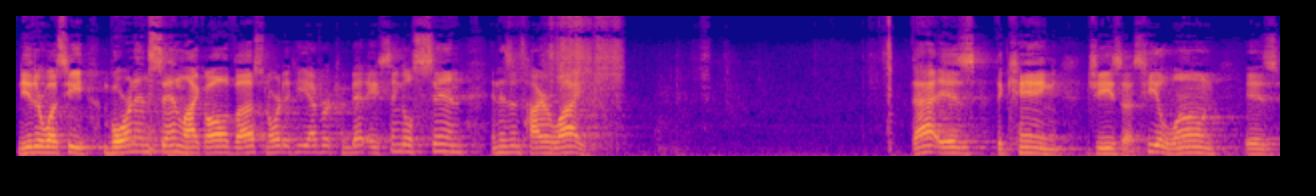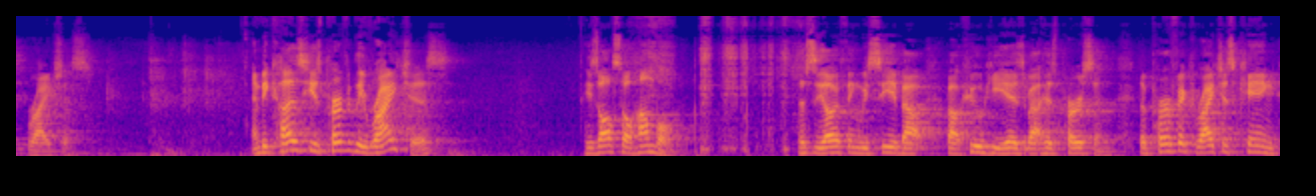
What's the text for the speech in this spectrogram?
Neither was he born in sin like all of us, nor did he ever commit a single sin in his entire life. That is the King Jesus. He alone is righteous. And because he is perfectly righteous, he's also humble. This is the other thing we see about, about who he is, about his person. The perfect righteous king,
